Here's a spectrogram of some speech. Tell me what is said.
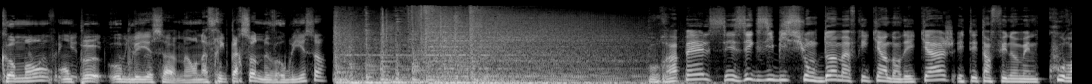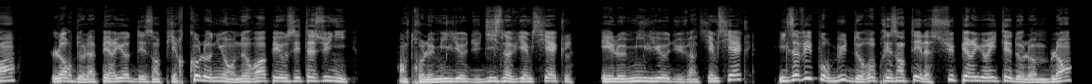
comment on peut oublier ça? Mais en Afrique, personne ne va oublier ça. Pour rappel, ces exhibitions d'hommes africains dans des cages étaient un phénomène courant lors de la période des empires coloniaux en Europe et aux États-Unis. Entre le milieu du 19e siècle et le milieu du 20e siècle, ils avaient pour but de représenter la supériorité de l'homme blanc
